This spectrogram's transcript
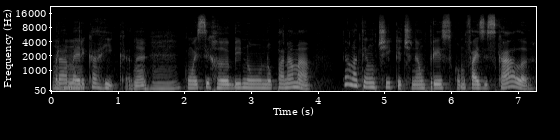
para a uhum. América rica, né? Uhum. Com esse hub no, no Panamá. Então ela tem um ticket, né? Um preço como faz escala.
